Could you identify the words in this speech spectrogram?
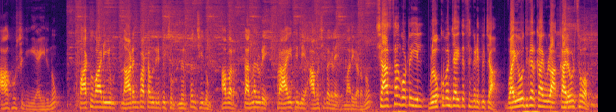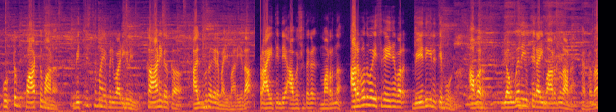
ആഘോഷിക്കുകയായിരുന്നു. പാട്ടുപാടിയും നാടൻപാട്ട് അവതരിപ്പിച്ചും നൃത്തം ചെയ്തും അവർ തങ്ങളുടെ പ്രായത്തിന്റെ അവശതകളെ മറികടന്നു. ശാസ്താംകോട്ടയിൽ ബ്ലോക്ക് പഞ്ചായത്ത് സംഘടിപ്പിച്ച വയോധികർക്കായുള്ള കലോത്സവം കുട്ടും പാട്ടുമാണ് വ്യത്യസ്തമായ പരിപാടികളിൽ കാണികൾക്ക് അത്ഭുതകരമായി മാറിയത്. പ്രായത്തിന്റെ അവശതകൾ മറന്ന് അറുപത് വയസ്സ് കഴിഞ്ഞവർ വേദിയിലെത്തിയപ്പോൾ അവർ യൗവനയുക്തരായി മാറുന്നതാണ് കണ്ടത്.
